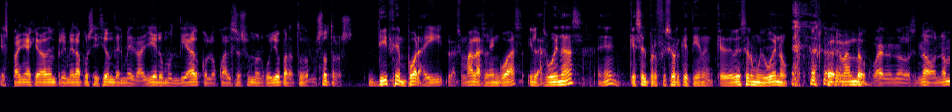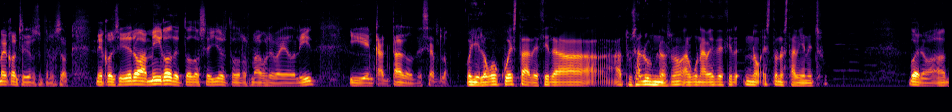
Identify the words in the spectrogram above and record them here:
España ha quedado en primera posición del medallero mundial, con lo cual eso es un orgullo para todos nosotros. Dicen por ahí las malas lenguas y las buenas, ¿eh? que es el profesor que tienen, que debe ser muy bueno, Fernando. bueno, no, no, no me considero su profesor. Me considero amigo de todos ellos, todos los magos de Valladolid, y encantado de serlo. Oye, luego cuesta decir a, a tus alumnos, ¿no? Alguna vez decir, no, esto no está bien hecho. Bueno,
